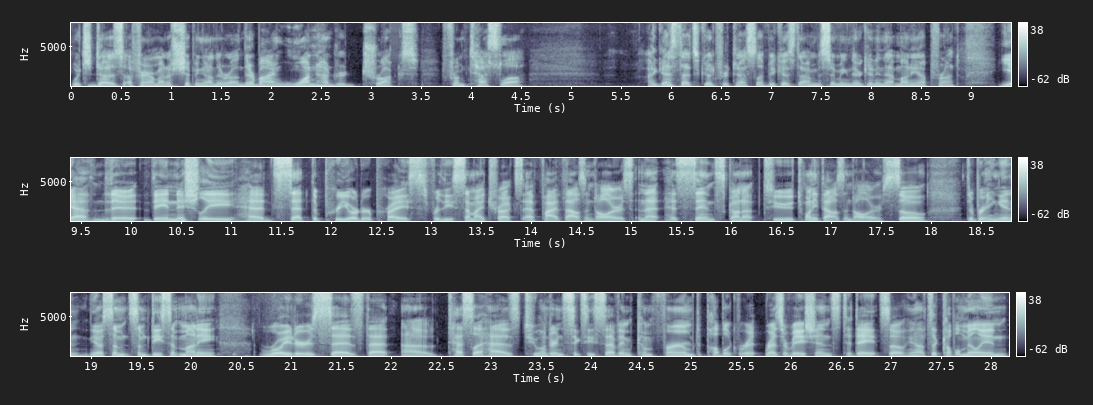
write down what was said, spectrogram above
which does a fair amount of shipping on their own, they're buying 100 trucks from Tesla. I guess that's good for Tesla because I'm assuming they're getting that money up front. Yeah, they they initially had set the pre-order price for these semi trucks at five thousand dollars, and that has since gone up to twenty thousand dollars. So they're bringing in you know some some decent money. Reuters says that uh, Tesla has 267 confirmed public re- reservations to date. So you know it's a couple million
